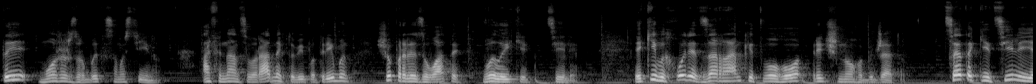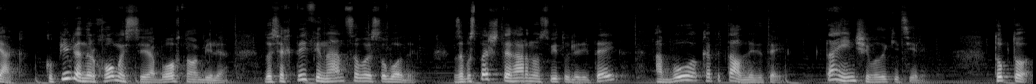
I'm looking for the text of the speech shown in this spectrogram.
ти можеш зробити самостійно. А фінансовий радник тобі потрібен, щоб реалізувати великі цілі, які виходять за рамки твого річного бюджету. Це такі цілі, як купівля нерухомості або автомобіля, досягти фінансової свободи, забезпечити гарну освіту для дітей або капітал для дітей та інші великі цілі. Тобто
